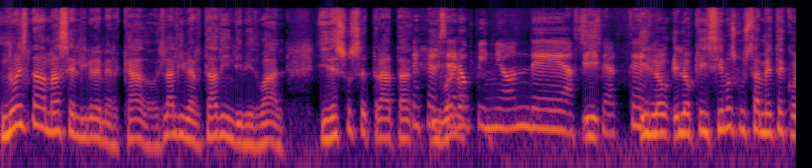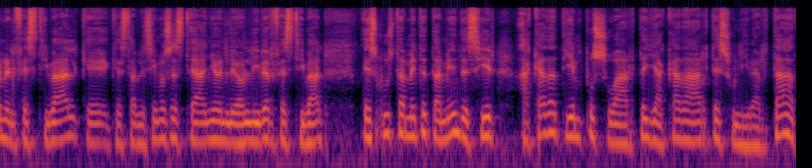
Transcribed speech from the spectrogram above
No es nada más el libre mercado, es la libertad individual. Y de eso se trata. De Y ejercer bueno, opinión, de y, asociarte. y lo, y lo que hicimos justamente con el festival que, que establecimos este año, el León Liber Festival, es justamente también decir a cada tiempo su arte y a cada arte su libertad,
